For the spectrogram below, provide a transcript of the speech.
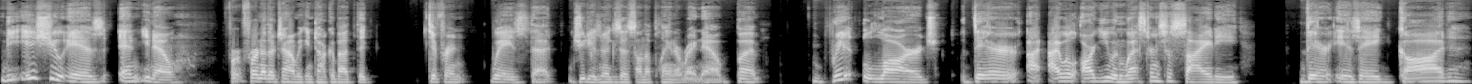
the issue is, and you know, for, for another time we can talk about the different ways that Judaism exists on the planet right now. But writ large, there I, I will argue in Western society, there is a God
